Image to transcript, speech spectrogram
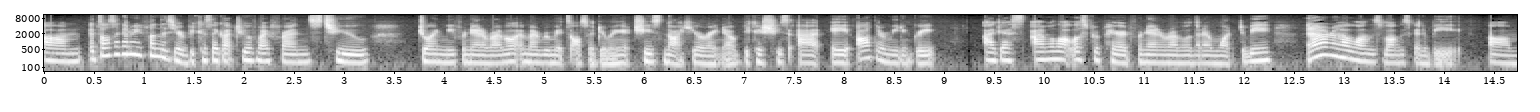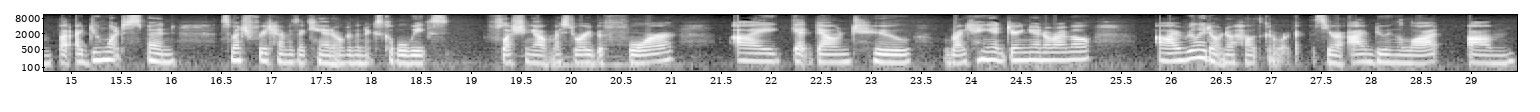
Um, it's also going to be fun this year because I got two of my friends to join me for NaNoWriMo, and my roommate's also doing it. She's not here right now because she's at a author meet and greet. I guess I'm a lot less prepared for NaNoWriMo than I want to be, and I don't know how long this vlog is going to be, um, but I do want to spend as much free time as I can over the next couple weeks fleshing out my story before I get down to writing it during NaNoWriMo. I really don't know how it's going to work out this year. I'm doing a lot. Um,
